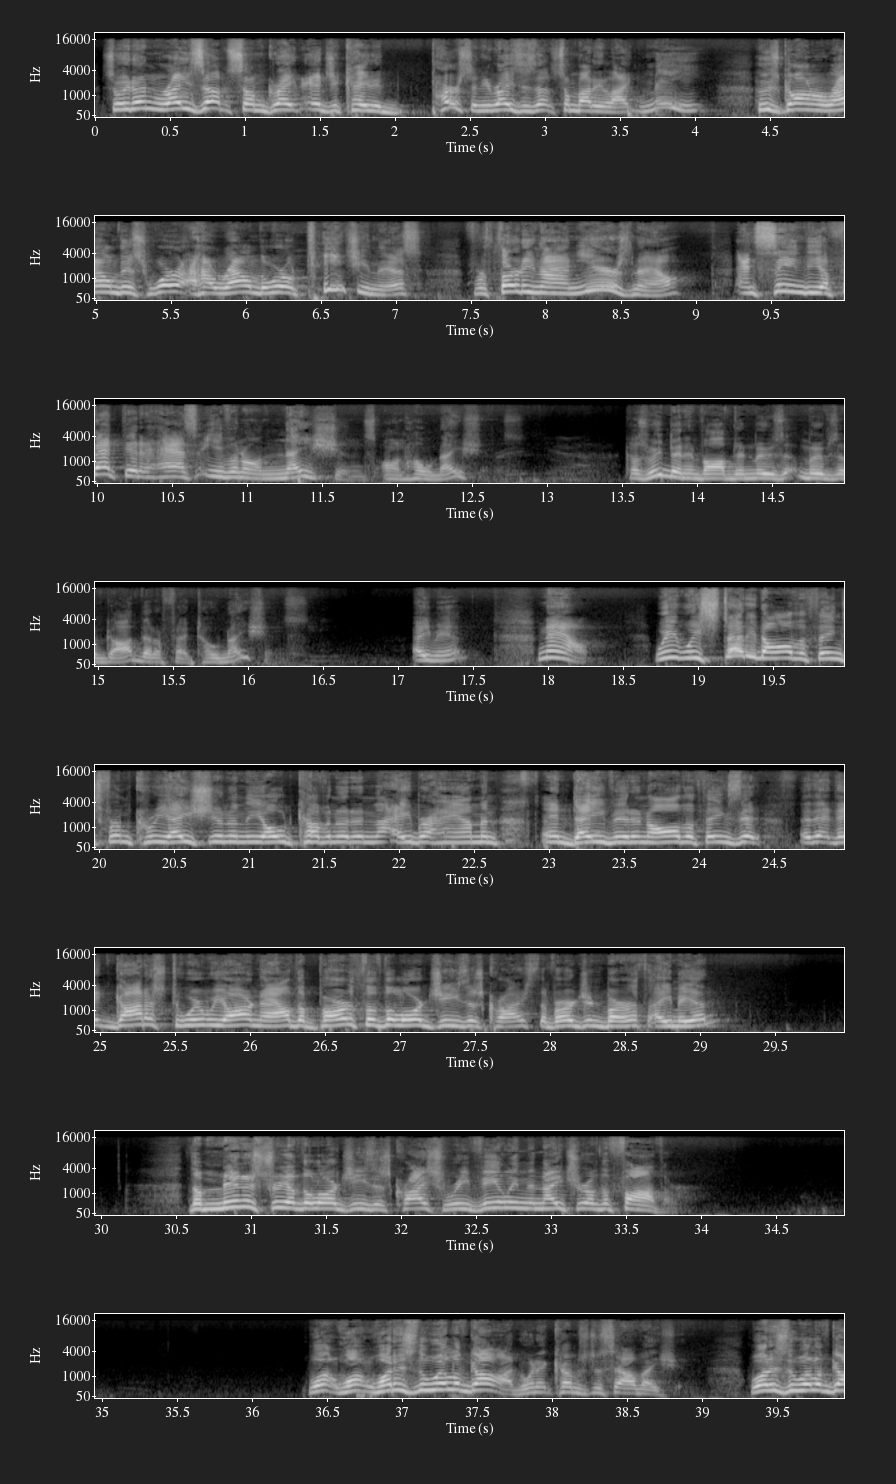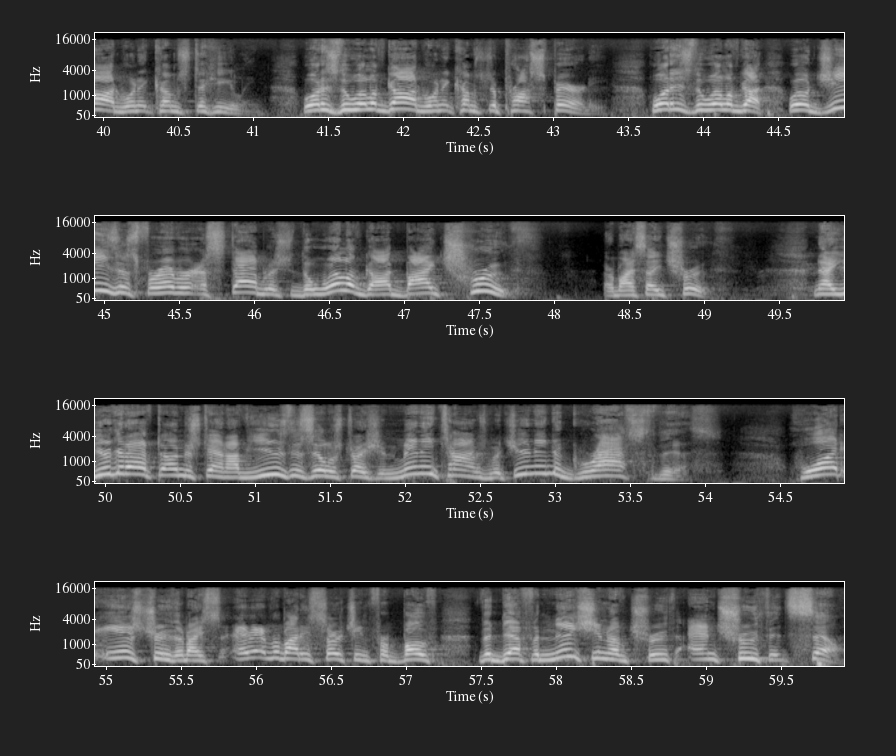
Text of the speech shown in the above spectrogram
So he doesn't raise up some great educated person. He raises up somebody like me who's gone around this world around the world teaching this for 39 years now and seeing the effect that it has even on nations, on whole nations. Because we've been involved in moves, moves of God that affect whole nations. Amen. Now, we, we studied all the things from creation and the old covenant and the Abraham and, and David and all the things that, that, that got us to where we are now the birth of the Lord Jesus Christ, the virgin birth. Amen. The ministry of the Lord Jesus Christ revealing the nature of the Father. What, what, what is the will of God when it comes to salvation? What is the will of God when it comes to healing? What is the will of God when it comes to prosperity? What is the will of God? Well, Jesus forever established the will of God by truth. Everybody say truth. Now, you're going to have to understand, I've used this illustration many times, but you need to grasp this. What is truth? Everybody's, everybody's searching for both the definition of truth and truth itself.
